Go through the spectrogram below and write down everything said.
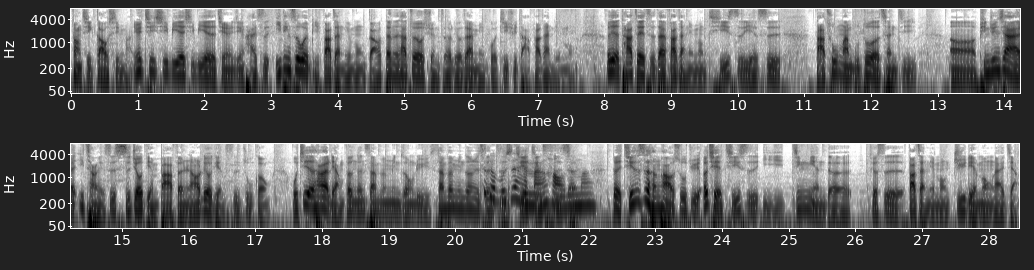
放弃高薪嘛，因为其实 CBA CBA 的签约金还是一定是会比发展联盟高，但是他最后选择留在美国继续打发展联盟，而且他这次在发展联盟其实也是打出蛮不错的成绩。呃，平均下来一场也是十九点八分，然后六点四助攻。我记得他的两分跟三分命中率，三分命中率这个甚至不是还接近蛮好四成。的吗？对，其实是很好的数据，而且其实以今年的就是发展联盟 G 联盟来讲，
